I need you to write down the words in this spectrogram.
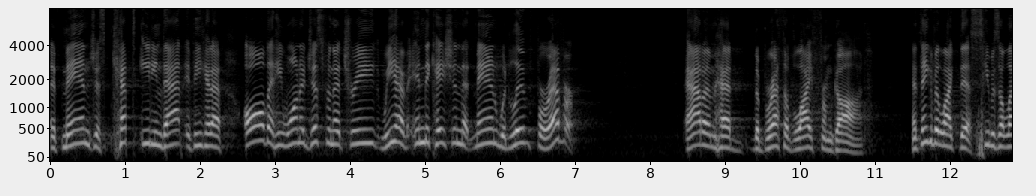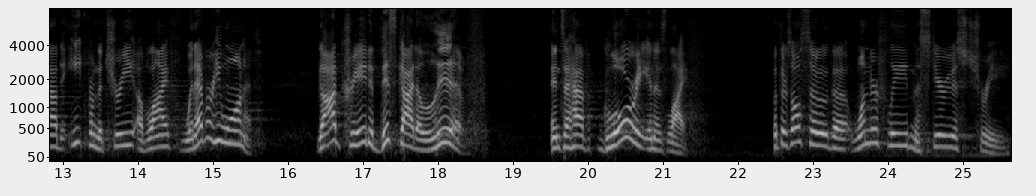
If man just kept eating that, if he could have all that he wanted just from that tree, we have indication that man would live forever. Adam had the breath of life from God. And think of it like this He was allowed to eat from the tree of life whenever he wanted. God created this guy to live and to have glory in his life. But there's also the wonderfully mysterious tree,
